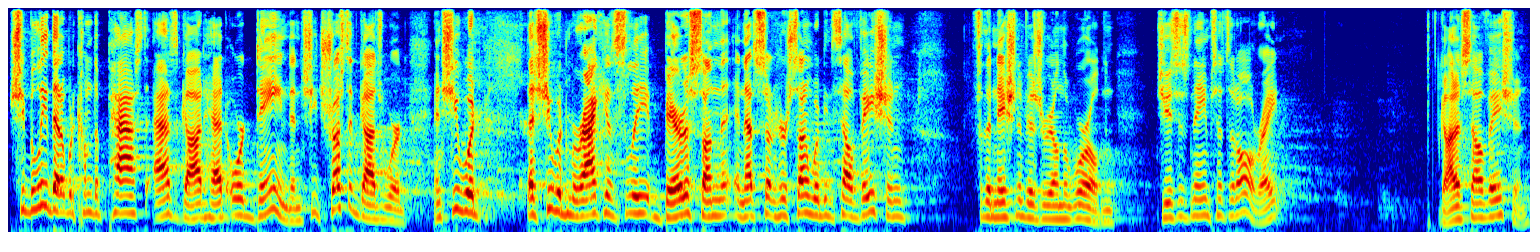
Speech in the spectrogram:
She believed that it would come to pass as God had ordained, and she trusted God's word, and she would that she would miraculously bear a son, and that son, her son would be the salvation for the nation of Israel and the world. And Jesus' name says it all, right? God is salvation.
